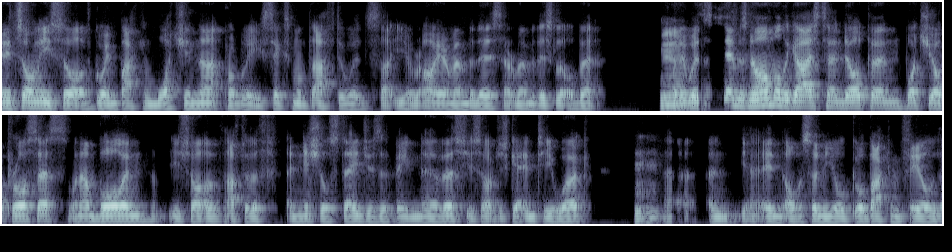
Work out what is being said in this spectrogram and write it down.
and it's only sort of going back and watching that probably six months afterwards that you're oh I remember this I remember this little bit yeah. but it was same as normal the guys turned up and watch your process when I'm bowling you sort of after the initial stages of being nervous you sort of just get into your work mm-hmm. uh, and yeah and all of a sudden you'll go back and field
